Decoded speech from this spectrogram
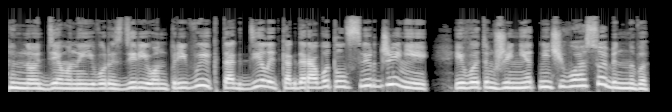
Но, демоны его раздери, он привык так делать, когда работал с Вирджинией, и в этом же нет ничего особенного.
